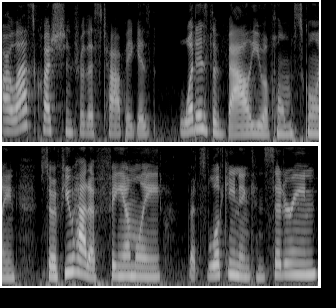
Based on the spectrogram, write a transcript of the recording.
our last question for this topic is what is the value of homeschooling? So if you had a family that's looking and considering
